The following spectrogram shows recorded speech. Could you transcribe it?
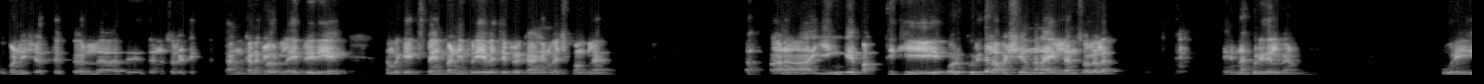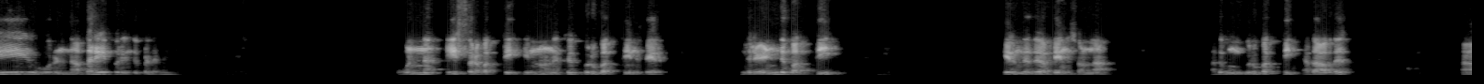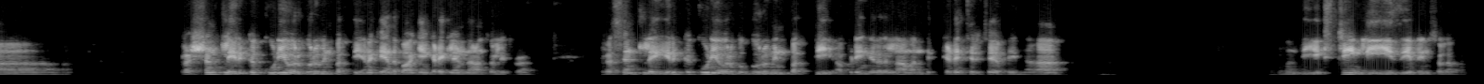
உபனிஷத்துக்கள் அது இதுன்னு சொல்லிட்டு டன் கணக்குல ஒரு லைப்ரரியே நமக்கு எக்ஸ்பிளைன் பண்ணி புரிய வச்சுட்டு இருக்காங்கன்னு வச்சுக்கோங்களேன். ஆனா இங்க பக்திக்கு ஒரு புரிதல் அவசியம் தானே இல்லைன்னு சொல்லல. என்ன புரிதல் வேணும்? ஒரே ஒரு நபரை புரிந்து கொள்ள வேண்டும். ஒண்ணு ஈஸ்வர பக்தி இன்னொன்னுக்கு குரு பக்தின்னு பேரு. இந்த ரெண்டு பக்தி இருந்தது அப்படின்னு சொன்னா அதுவும் குரு பக்தி. அதாவது பிரசன்ட்ல இருக்கக்கூடிய ஒரு குருவின் பக்தி. எனக்கே அந்த பாக்கியம் கிடைக்கலன்னு தான் நான் சொல்லிட்டு பிரசன்ட்ல இருக்கக்கூடிய ஒரு குருவின் பக்தி அப்படிங்கறதெல்லாம் வந்து கிடைச்சிருச்சு அப்படின்னா அது வந்து எக்ஸ்ட்ரீம்லி ஈஸி அப்படின்னு சொல்லலாம்.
